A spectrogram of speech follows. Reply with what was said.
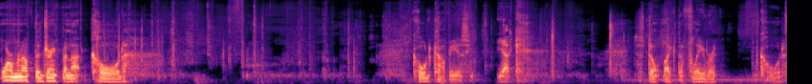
warm enough to drink, but not cold. Cold coffee is yuck. Just don't like the flavor cold.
